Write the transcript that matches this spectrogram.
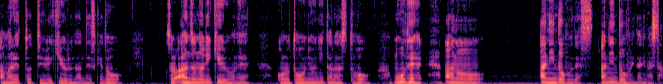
アマレットっていうリキュールなんですけどそのアンズのリキュールをねこの豆乳に垂らすともうねあの杏仁豆腐です杏仁豆腐になりました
